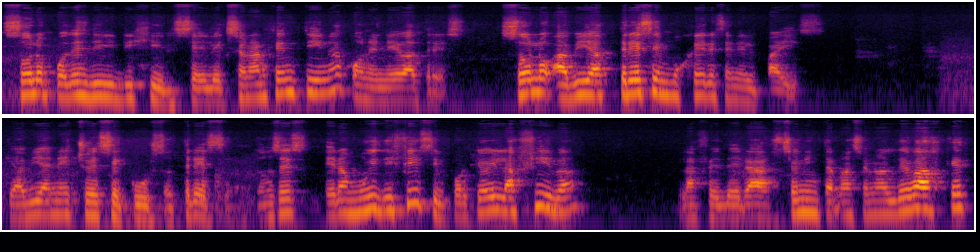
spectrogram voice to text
Solo podés dirigir selección argentina con ENEVA 3. Solo había 13 mujeres en el país que habían hecho ese curso, 13. Entonces era muy difícil porque hoy la FIBA, la Federación Internacional de Básquet,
